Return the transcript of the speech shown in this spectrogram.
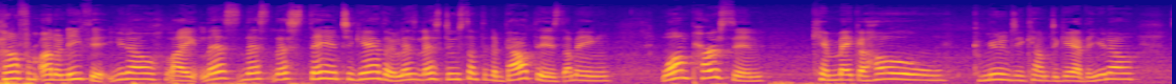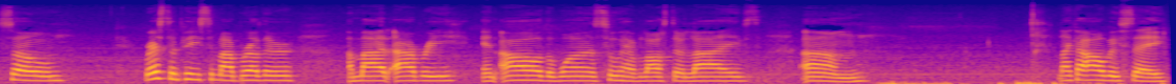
Come from underneath it, you know, like let's let's let's stand together. Let's let's do something about this. I mean, one person can make a whole community come together, you know? So rest in peace to my brother Ahmaud Arbery and all the ones who have lost their lives. Um, like I always say,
